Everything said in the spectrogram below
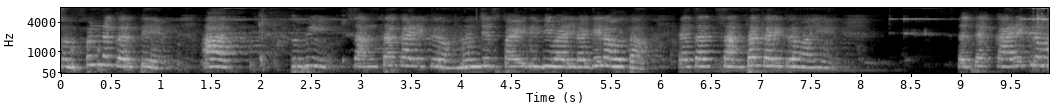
संपन्न करते. आज तुम्ही सांगता कार्यक्रम म्हणजेच पायी दिंडीवारीला गेला होता. त्याचा सांगता कार्यक्रम आहे. तर त्या कार्यक्रमाच्या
